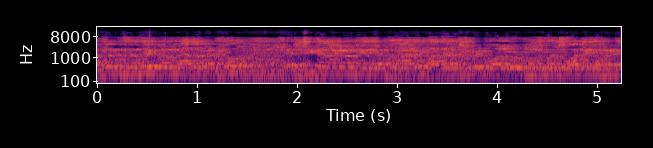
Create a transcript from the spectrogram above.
అట్లనే సింధగిరిలో మేదరమెట్లో ఎస్టీ కాలనీలో నేను చెప్పగానే పాతి లక్షలు పెట్టి వాళ్ళు కూడా ముందుకు వచ్చి వాళ్ళే committee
